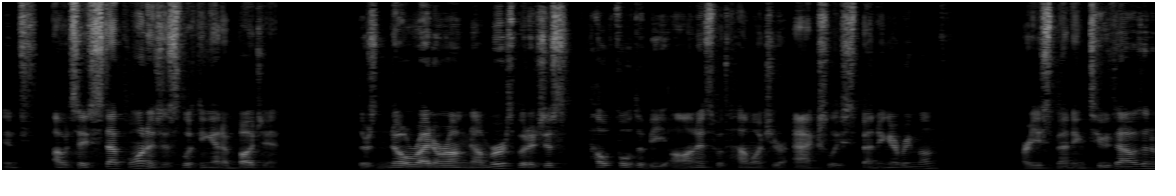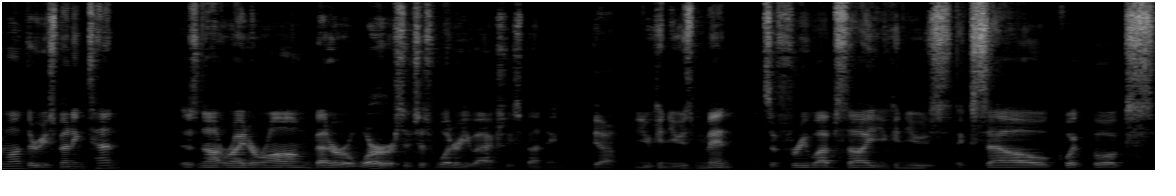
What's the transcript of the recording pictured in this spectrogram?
And I would say step one is just looking at a budget. There's no right or wrong numbers, but it's just helpful to be honest with how much you're actually spending every month. Are you spending two thousand a month, or are you spending ten? There's not right or wrong, better or worse. It's just what are you actually spending. Yeah. You can use Mint. It's a free website. You can use Excel, QuickBooks,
